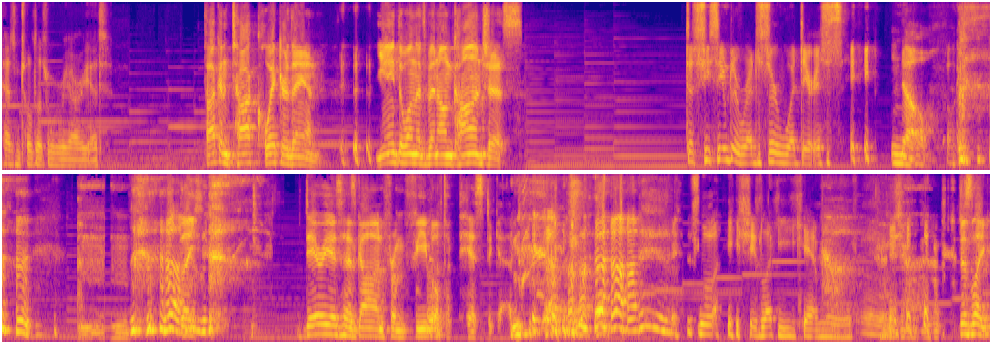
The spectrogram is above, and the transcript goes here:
hasn't told us where we are yet. Fucking talk quicker, than. you ain't the one that's been unconscious. Does she seem to register what Darius is saying? no. like Darius has gone from feeble to pissed again. She's lucky he can't move. just like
